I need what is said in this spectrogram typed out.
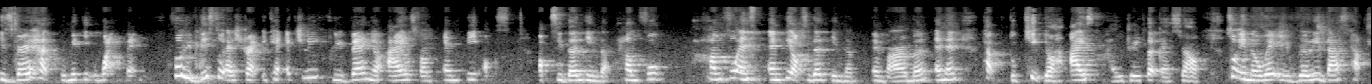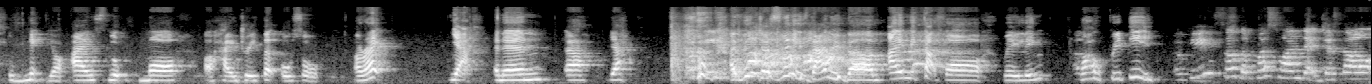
it's very hard to make it white back. So with these two extract, it can actually prevent your eyes from antioxidant in the harmful harmful and antioxidant in the environment and then help to keep your eyes hydrated as well. So in a way, it really does help to make your eyes look more uh, hydrated also. All right. Yeah. And then, uh, yeah. I think Jasmine is done with the um, eye makeup for Wei Ling. Wow, pretty. Okay, so the first one that just now,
